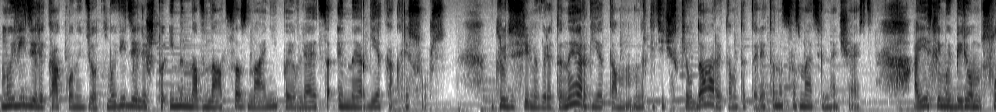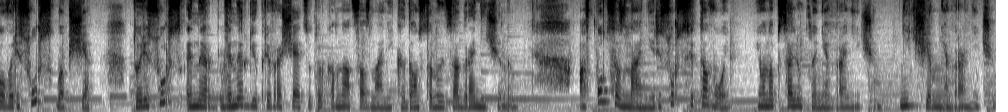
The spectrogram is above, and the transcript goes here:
Мы видели, как он идет. Мы видели, что именно в надсознании появляется энергия как ресурс. Вот люди все время говорят, энергия, там, энергетические удары там, и так далее. Это надсознательная часть. А если мы берем слово «ресурс» вообще, то ресурс энерг... в энергию превращается только в надсознании, когда он становится ограниченным. А в подсознании ресурс световой, и он абсолютно не ограничен, ничем не ограничен.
